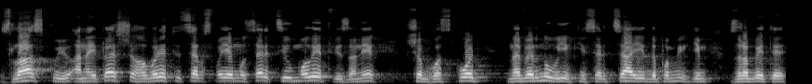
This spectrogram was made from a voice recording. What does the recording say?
з ласкою, а найперше говорити це в своєму серці в молитві за них, щоб Господь навернув їхні серця і допоміг їм зробити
